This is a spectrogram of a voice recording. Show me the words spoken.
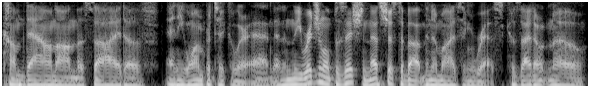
come down on the side of any one particular end. And in the original position, that's just about minimizing risk because I don't know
